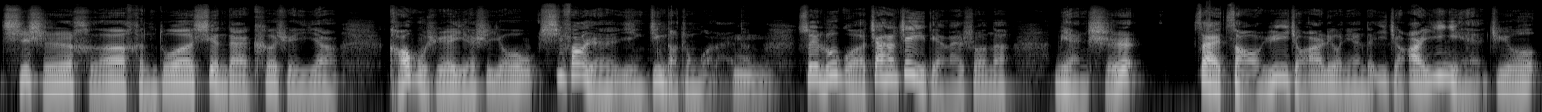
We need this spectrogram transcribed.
其实和很多现代科学一样，考古学也是由西方人引进到中国来的。所以如果加上这一点来说呢？渑池在早于一九二六年的一九二一年，就由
